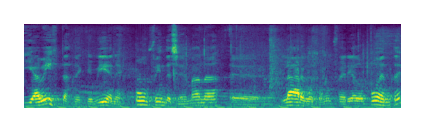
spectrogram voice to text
y a vistas de que viene un fin de semana eh, largo con un feriado puente,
